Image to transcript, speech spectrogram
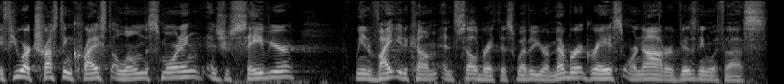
If you are trusting Christ alone this morning as your Savior, we invite you to come and celebrate this, whether you're a member at Grace or not, or visiting with us.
